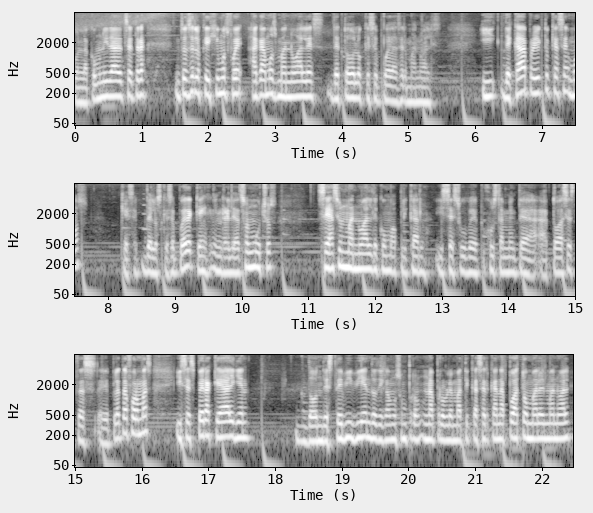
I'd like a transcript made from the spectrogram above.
con la comunidad, etcétera. Entonces lo que dijimos fue, hagamos manuales de todo lo que se pueda hacer manuales. Y de cada proyecto que hacemos, que se, de los que se puede, que en realidad son muchos, se hace un manual de cómo aplicarlo y se sube justamente a, a todas estas eh, plataformas y se espera que alguien donde esté viviendo, digamos, un pro, una problemática cercana, pueda tomar el manual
